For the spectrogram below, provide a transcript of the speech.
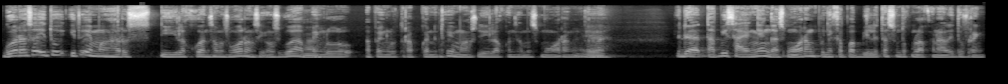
Gue rasa itu itu emang harus dilakukan sama semua orang sih. Maksud gue apa yang lu apa yang lu terapkan itu emang harus dilakukan sama semua orang. Karena, Tidak, tapi sayangnya nggak semua orang punya kapabilitas untuk melakukan hal itu, Frank.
